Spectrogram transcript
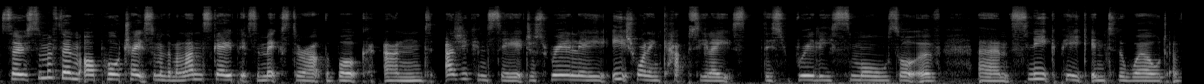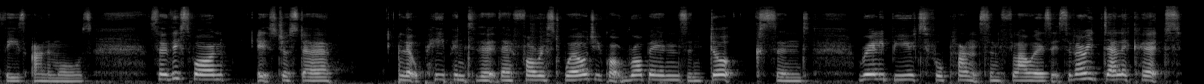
So some of them are portraits, some of them are landscape. It's a mix throughout the book. And as you can see, it just really, each one encapsulates this really small sort of um, sneak peek into the world of these animals. So this one, it's just a a little peep into the, their forest world. You've got robins and ducks and really beautiful plants and flowers. It's a very delicate,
